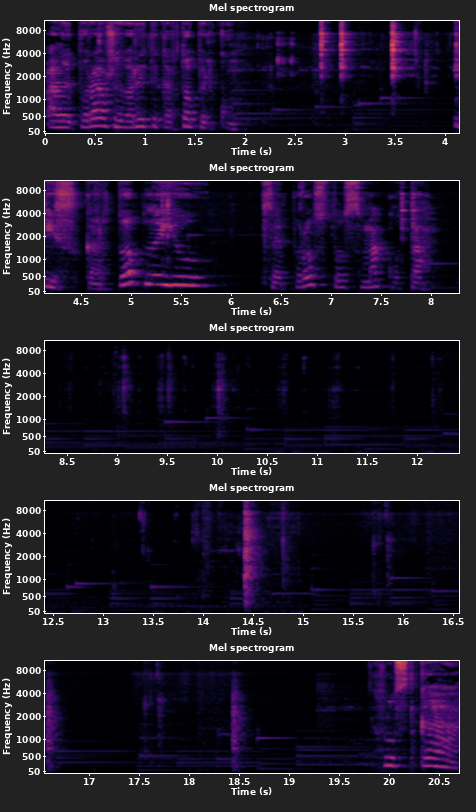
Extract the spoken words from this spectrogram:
Але пора вже варити картопельку. Із картоплею це просто смакота. Хрустка,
